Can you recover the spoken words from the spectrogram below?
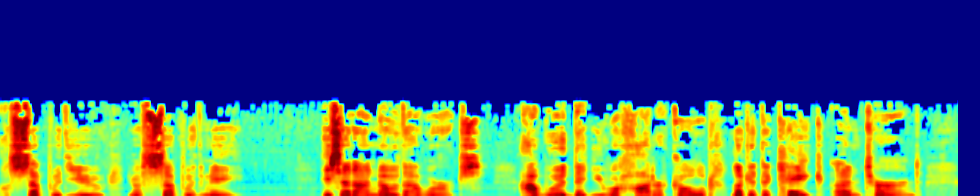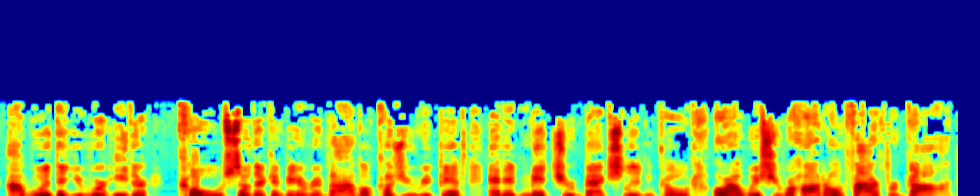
I'll sup with you. You'll sup with me. He said, I know thy works. I would that you were hot or cold. Look at the cake unturned. I would that you were either cold so there can be a revival because you repent and admit you're backslidden cold, or I wish you were hot on fire for God.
